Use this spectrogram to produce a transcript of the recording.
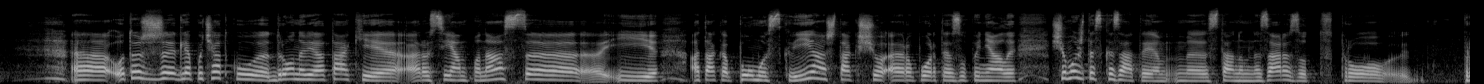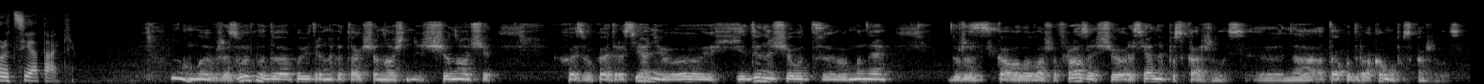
Е, Отож, для початку дронові атаки росіян по нас е, і атака по Москві, аж так, що аеропорти зупиняли. Що можете сказати станом на зараз от про, про ці атаки? Ну, ми вже звикли до повітряних атак щоночі, щоночі. Хай звикають росіяни. Е, Єдине, що от мене дуже зацікавила ваша фраза, що росіяни поскаржились на атаку дронів. А Кому поскаржились?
